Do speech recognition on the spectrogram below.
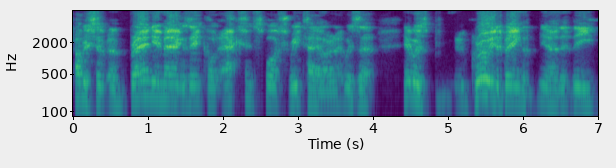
published a, a, brand new magazine called Action Sports Retailer, and it was a it was grew into being the you know the, the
